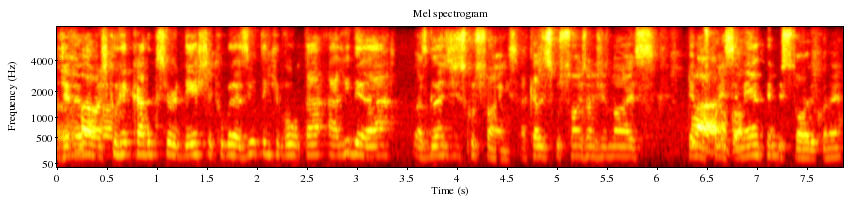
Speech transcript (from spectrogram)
General, acho que o recado que o senhor deixa é que o Brasil tem que voltar a liderar as grandes discussões, aquelas discussões onde nós temos claro, conhecimento, temos histórico, né?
